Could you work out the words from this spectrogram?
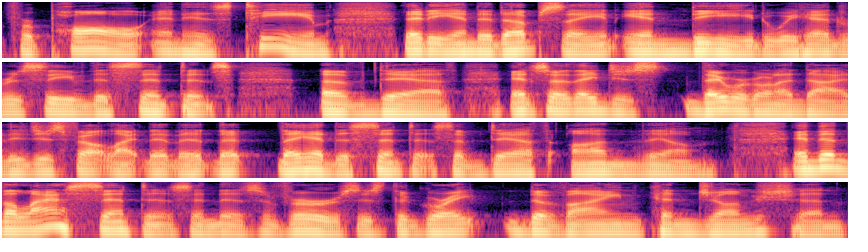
for Paul and his team that he ended up saying, Indeed, we had received the sentence of death. And so they just, they were going to die. They just felt like that, that, that they had the sentence of death on them. And then the last sentence in this verse is the great divine conjunction,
